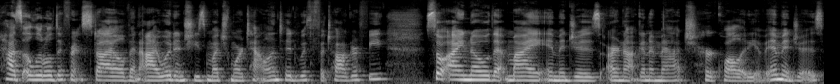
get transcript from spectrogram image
has a little different style than I would, and she's much more talented with photography. So I know that my images are not going to match her quality of images.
